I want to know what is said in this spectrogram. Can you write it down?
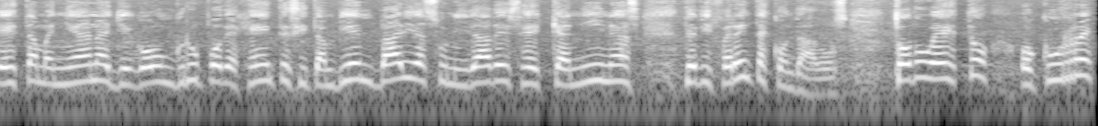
esta mañana llegó un grupo de agentes y también varias unidades eh, caninas de diferentes condados. Todo esto ocurre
